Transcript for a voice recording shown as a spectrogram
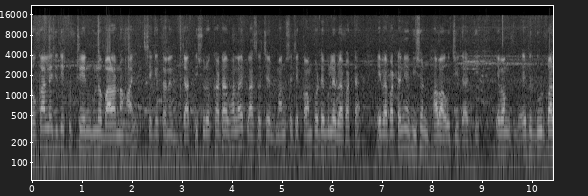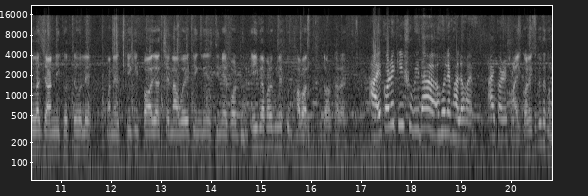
লোকালে যদি একটু ট্রেনগুলো বাড়ানো হয়, সেক্ষেত্রে অনেক যাত্রী সুরক্ষাটা ভালো হয় প্লাস হচ্ছে মানুষের যে কমফোর্টেবলের ব্যাপারটা, এই ব্যাপারটা নিয়ে ভীষণ ভাবা উচিত আর কি। এবং একটু দূরপাল্লার জার্নি করতে হলে মানে টিকিট পাওয়া যাচ্ছে না ওয়েটিং লিস্ট দিনের পর দিন, এই ব্যাপারগুলো একটু ভাবা দরকার আর কি। আয় করে কি সুবিধা হলে ভালো হয়? আয়করের ক্ষেত্রে? আয়করের ক্ষেত্রে দেখুন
